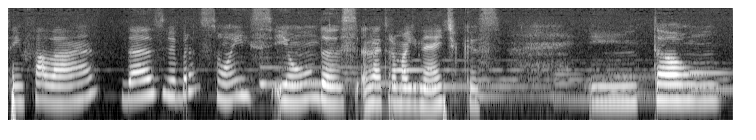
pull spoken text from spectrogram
Sem falar das vibrações e ondas eletromagnéticas. Então,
